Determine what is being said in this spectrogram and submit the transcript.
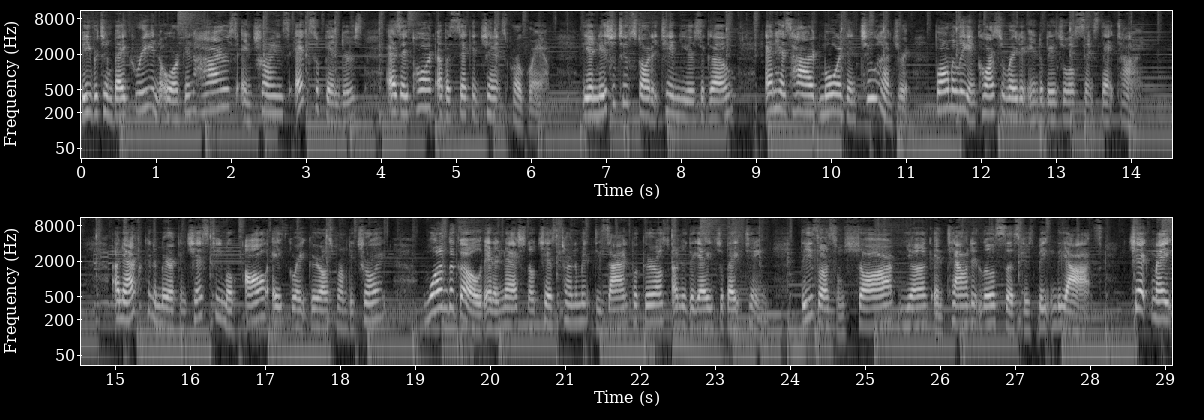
Beaverton Bakery in Oregon hires and trains ex offenders as a part of a Second Chance program. The initiative started 10 years ago and has hired more than 200 formerly incarcerated individuals since that time. An African American chess team of all eighth grade girls from Detroit won the gold at a national chess tournament designed for girls under the age of 18. These are some sharp, young, and talented little sisters beating the odds. Checkmate!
